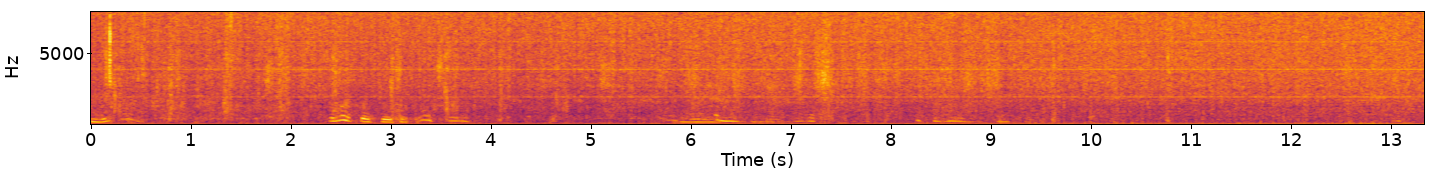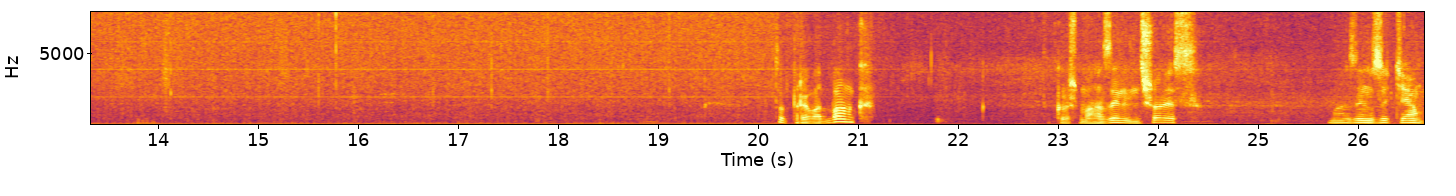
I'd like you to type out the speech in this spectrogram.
Mm-hmm. Тут Приватбанк. Також магазин іншоріс. Магазин взуття.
